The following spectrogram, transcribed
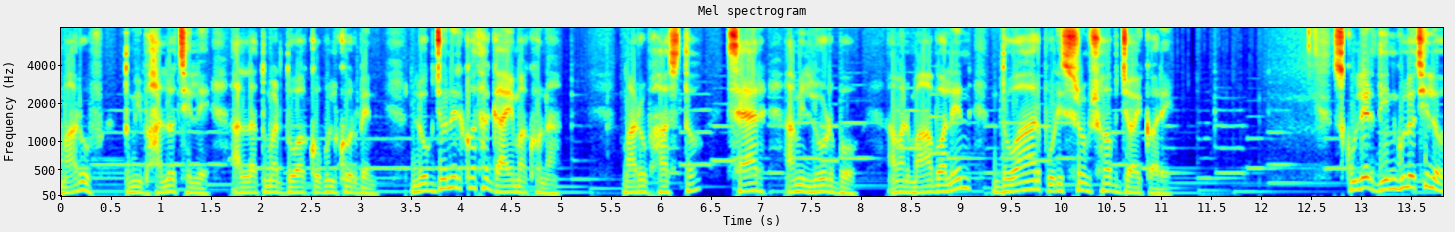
মারুফ, তুমি ভালো ছেলে, আল্লাহ তোমার দোয়া কবুল করবেন। লোকজনের কথা গায়ে মাখো না। মারুফ হাসত স্যার, আমি লড়ব। আমার মা বলেন, দোয়া আর পরিশ্রম সব জয় করে। স্কুলের দিনগুলো ছিল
